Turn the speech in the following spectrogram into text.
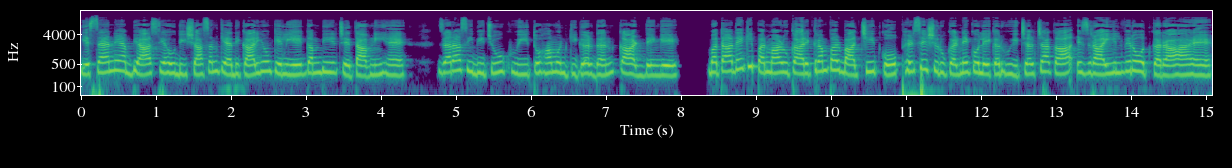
यह सैन्य अभ्यास यहूदी शासन के अधिकारियों के लिए गंभीर चेतावनी है। जरा सी भी चूक हुई तो हम उनकी गर्दन काट देंगे। बता दें कि परमाणु कार्यक्रम पर बातचीत को फिर से शुरू करने को लेकर हुई चर्चा का इसराइल विरोध कर रहा है।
